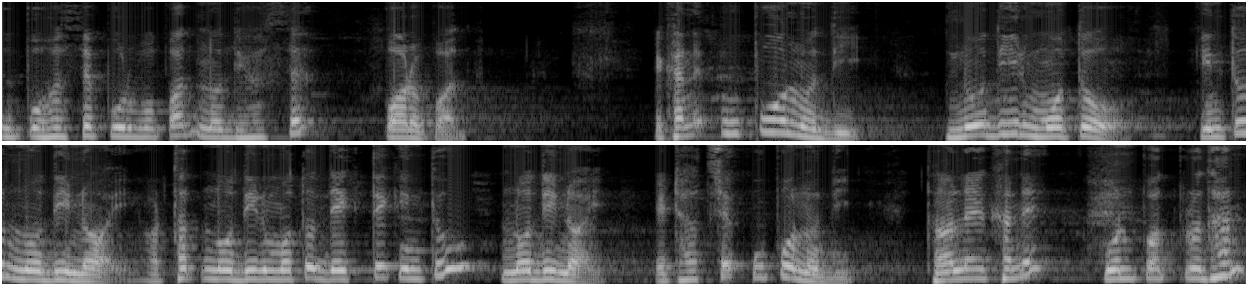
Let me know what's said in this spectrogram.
উপ হচ্ছে পূর্বপদ, নদী হচ্ছে পরপদ। এখানে উপনদী, নদীর মতো কিন্তু নদী নয়। অর্থাৎ নদীর মতো দেখতে কিন্তু নদী নয়। এটা হচ্ছে উপনদী। তাহলে এখানে কোন পদ প্রধান?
